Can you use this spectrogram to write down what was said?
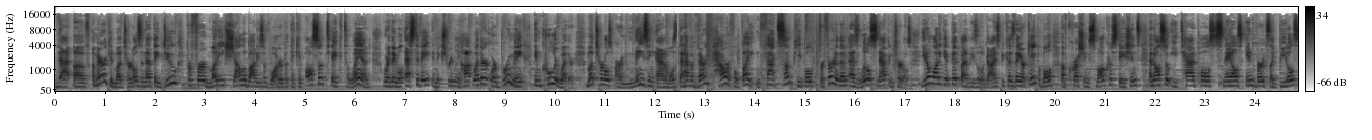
that of American mud turtles in that they do prefer muddy, shallow bodies of water, but they can also take to land where they will estivate in extremely hot weather or brumate in cooler weather. Mud turtles are amazing animals that have a very powerful bite. In fact, some people refer to them as little snapping turtles. You don't want to get bit by these little guys because they are capable of crushing small crustaceans and also eat tadpoles, snails, inverts like beetles,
